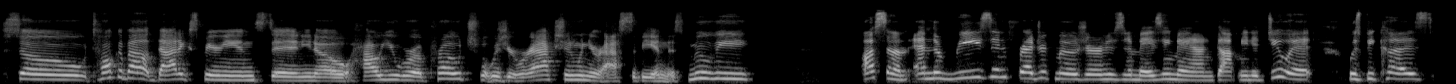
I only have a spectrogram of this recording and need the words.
So, talk about that experience and you know how you were approached. What was your reaction when you were asked to be in this movie? Awesome. And the reason Frederick Mosier, who's an amazing man, got me to do it was because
